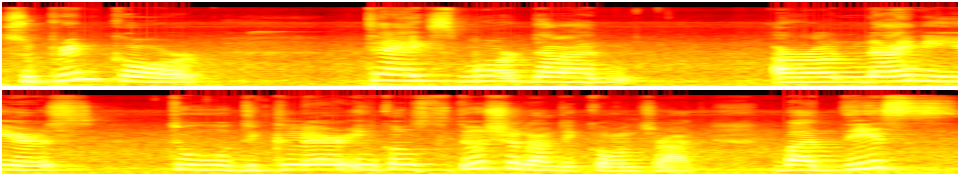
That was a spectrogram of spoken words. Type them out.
Supreme Court takes more than around nine years to declare unconstitutional the contract. But this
